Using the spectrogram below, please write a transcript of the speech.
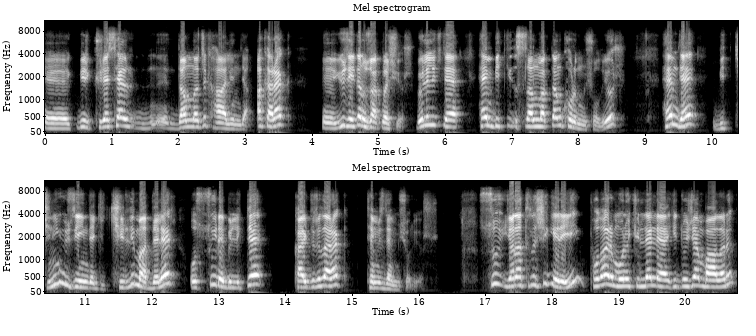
e, bir küresel e, damlacık halinde akarak e, yüzeyden uzaklaşıyor. Böylelikle hem bitki ıslanmaktan korunmuş oluyor hem de bitkinin yüzeyindeki kirli maddeler o su ile birlikte kaydırılarak temizlenmiş oluyor. Su yaratılışı gereği polar moleküllerle hidrojen bağları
